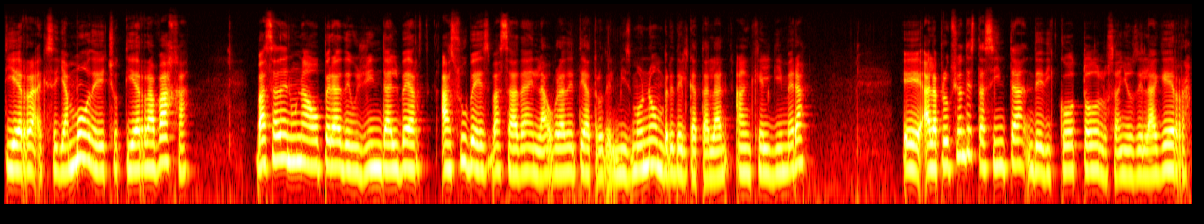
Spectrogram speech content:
Tierra, que se llamó de hecho Tierra Baja, basada en una ópera de Eugene d'Albert a su vez basada en la obra de teatro del mismo nombre del catalán Ángel Guimerá. Eh, a la producción de esta cinta dedicó todos los años de la guerra.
